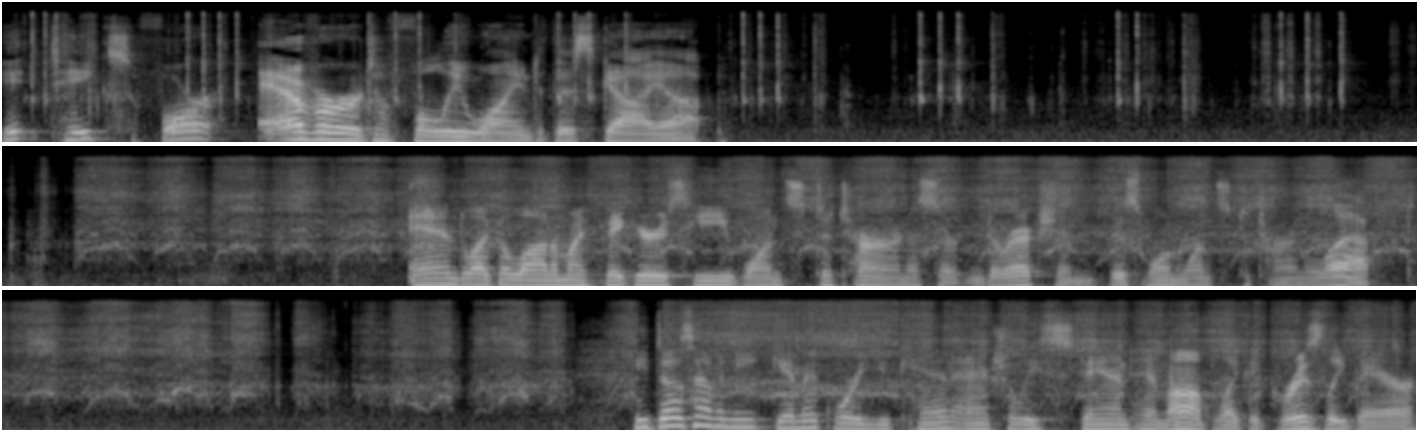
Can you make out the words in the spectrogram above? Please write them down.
It takes forever to fully wind this guy up. And like a lot of my figures, he wants to turn a certain direction. This one wants to turn left. He does have a neat gimmick where you can actually stand him up like a grizzly bear,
